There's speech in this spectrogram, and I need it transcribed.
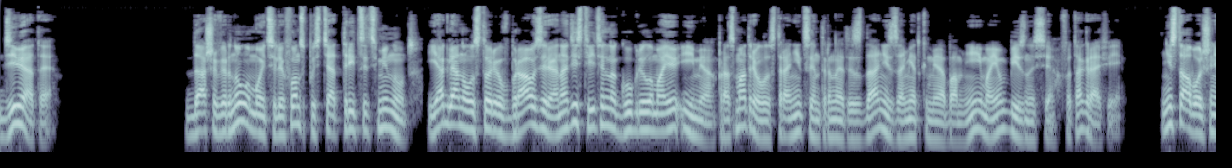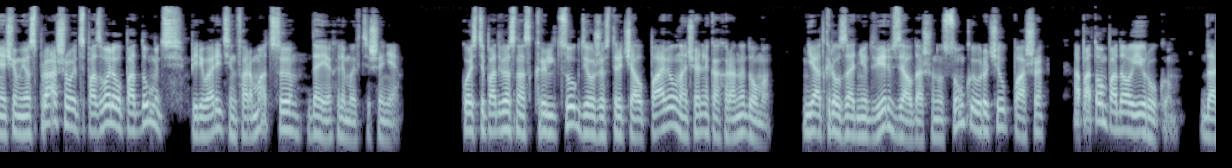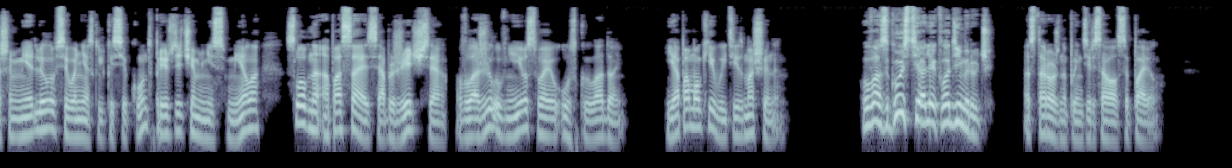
Девятое. Даша вернула мой телефон спустя 30 минут. Я глянул историю в браузере, она действительно гуглила мое имя, просматривала страницы интернет-изданий с заметками обо мне и моем бизнесе, фотографии. Не стал больше ни о чем ее спрашивать, позволил подумать, переварить информацию, доехали мы в тишине. Костя подвез нас к крыльцу, где уже встречал Павел, начальник охраны дома. Я открыл заднюю дверь, взял Дашину сумку и вручил Паше, а потом подал ей руку. Даша медлила всего несколько секунд, прежде чем не смело, словно опасаясь обжечься, вложила в нее свою узкую ладонь. Я помог ей выйти из машины. «У вас гости, Олег Владимирович?» – осторожно поинтересовался Павел.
